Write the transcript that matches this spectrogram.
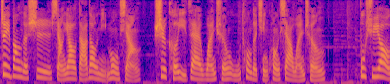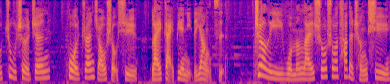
最棒的是，想要达到你梦想，是可以在完全无痛的情况下完成，不需要注射针或专找手续来改变你的样子。这里我们来说说它的程序。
